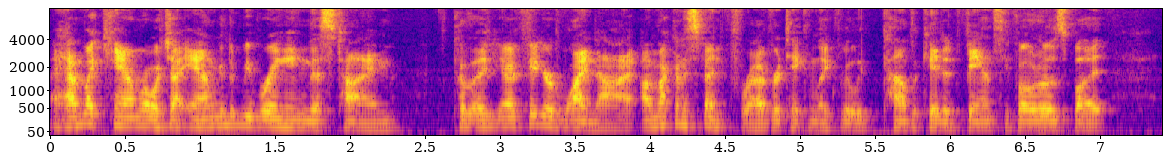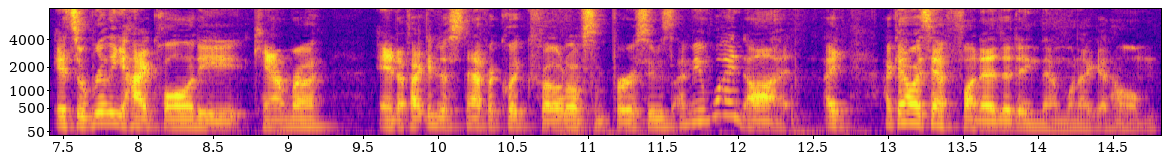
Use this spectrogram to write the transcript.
I have my camera, which I am going to be bringing this time. Because I, I figured, why not? I'm not going to spend forever taking, like, really complicated, fancy photos. But it's a really high quality camera. And if I can just snap a quick photo of some fursuits, I mean, why not? I, I can always have fun editing them when I get home.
